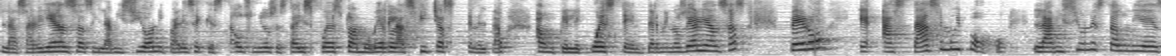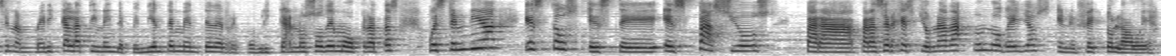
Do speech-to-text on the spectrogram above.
las alianzas y la visión y parece que Estados Unidos está dispuesto a mover las fichas en el tablero, aunque le cueste en términos de alianzas, pero eh, hasta hace muy poco, la visión estadounidense en América Latina, independientemente de republicanos o demócratas, pues tenía estos este, espacios para ser gestionada, uno de ellos, en efecto, la OEA.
